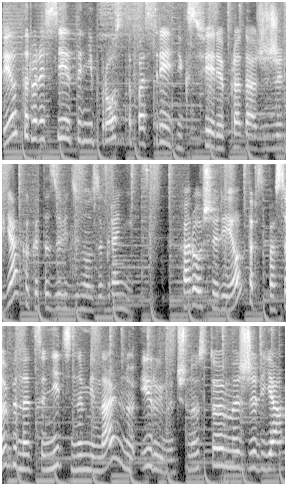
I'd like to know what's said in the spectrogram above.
Риэлтор в России – это не просто посредник в сфере продажи жилья, как это заведено за границей. Хороший риэлтор способен оценить номинальную и рыночную стоимость жилья,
